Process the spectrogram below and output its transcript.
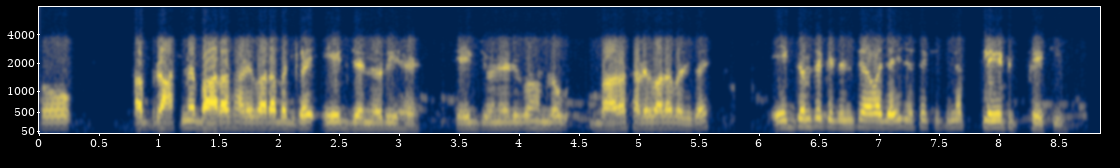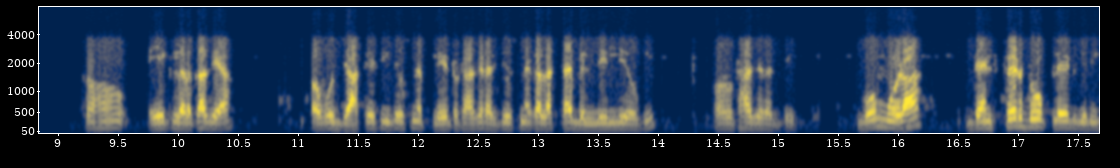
तो अब रात में बारह, साढ़े बारह बज गए, एक जनवरी है। एक जनवरी को हम लोग बारह, साढ़े बारह बज गए। एकदम से किचन से आवाज़ आई, जैसे किसी ने प्लेट फेंकी। तो एक लड़का गया और वो जाके सीधे उसने प्लेट उठा के रख दी। उसने कहा, लगता है बिल्ली बिल्ली होगी। और उठा के रख दी। वो मुड़ा देन फिर दो प्लेट गिरी।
